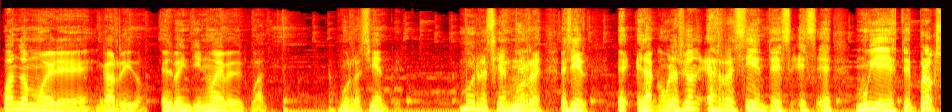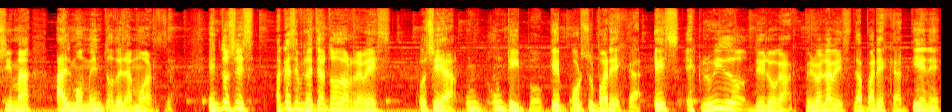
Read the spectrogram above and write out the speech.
¿Cuándo muere Garrido? El 29 del 4. Muy reciente. Muy Es, reciente. muy re- es decir, eh, la conversación es reciente, es, es, eh, muy este, próxima al momento de la muerte. Entonces, acá se plantea todo al revés. O sea, un, un tipo que por su pareja es excluido del hogar, pero a la vez la pareja tiene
